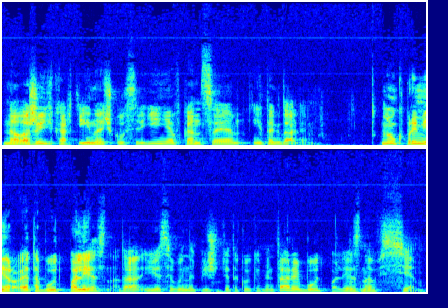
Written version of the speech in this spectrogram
наложить картиночку в середине, в конце и так далее. Ну, к примеру, это будет полезно, да, если вы напишите такой комментарий, будет полезно всем.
